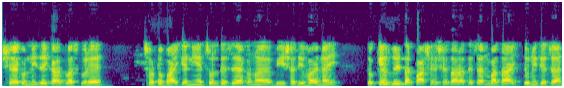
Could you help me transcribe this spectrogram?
সে এখন নিজেই কাজ বাজ করে ছোট ভাইকে নিয়ে চলতেছে এখনও বিয়ে শাদী হয় নাই। তো কেউ যদি তার পাশে এসে দাঁড়াতে চান বা দায়িত্ব নিতে চান,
